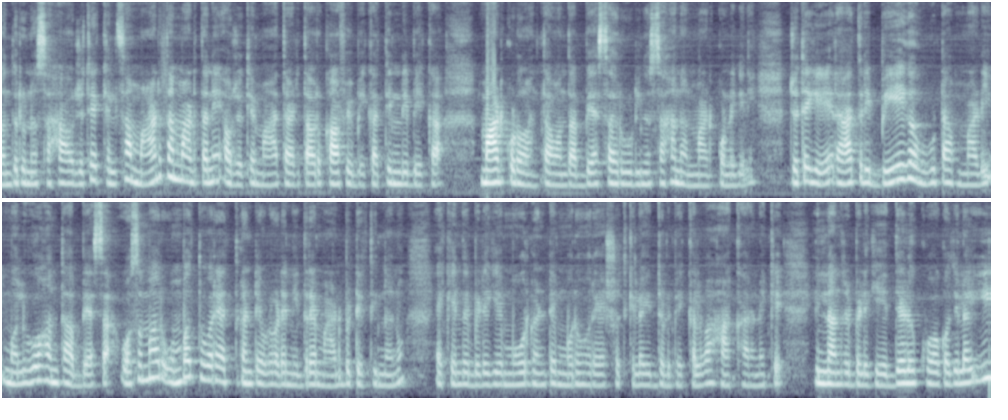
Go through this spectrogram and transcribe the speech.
ಬಂದರೂ ಸಹ ಅವ್ರ ಜೊತೆ ಕೆಲಸ ಮಾಡ್ತಾ ಮಾಡ್ತಾನೆ ಅವ್ರ ಜೊತೆ ಮಾತಾಡ್ತಾ, ಅವ್ರು ಕಾಫಿ ಬೇಕಾ, ತಿಂಡಿ ಬೇಕಾ, ಮಾಡಿಕೊಡೋ ಅಂಥ ಒಂದು ಅಭ್ಯಾಸ ರೂಢಿನೂ ಸಹ ನಾನು ಮಾಡ್ಕೊಂಡಿದ್ದೀನಿ. ಜೊತೆಗೆ ರಾತ್ರಿ ಬೇಗ ಊಟ ಮಾಡಿ ಮಲಗೋ ಅಂಥ ಅಭ್ಯಾಸ. ಸುಮಾರು ಒಂಬತ್ತುವರೆ, ಹತ್ತು ಗಂಟೆ ಒಳಗಡೆ ನಿದ್ರೆ ಮಾಡಿಬಿಟ್ಟಿರ್ತೀನಿ ನಾನು. ಯಾಕೆಂದರೆ ಬೆಳಿಗ್ಗೆ ಮೂರು ಗಂಟೆ, ಮೂರುವರೆ ಅಷ್ಟೊತ್ತಿಗೆಲ್ಲ ಎದ್ದೇಳಬೇಕಲ್ವ ಆ ಕಾರಣಕ್ಕೆ. ಇಲ್ಲಾಂದರೆ ಬೆಳಿಗ್ಗೆ ಎದ್ದೇಳೋಕ್ಕೂ ಆಗೋದಿಲ್ಲ. ಈ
